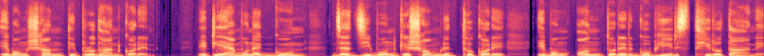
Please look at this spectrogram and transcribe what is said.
এবং শান্তি প্রদান করেন। এটি এমন এক গুণ যা জীবনকে সমৃদ্ধ করে এবং অন্তরের গভীর স্থিরতা আনে।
